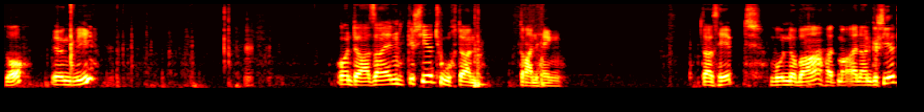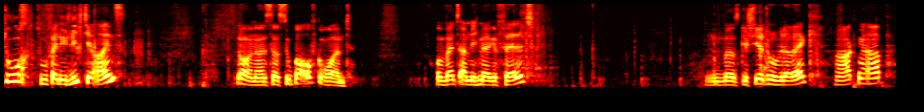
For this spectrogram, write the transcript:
So, irgendwie. Und da sein Geschirrtuch dann dranhängen. Das hebt wunderbar. Hat mal einer ein Geschirrtuch. Zufällig liegt hier eins. So, und dann ist das super aufgeräumt. Und wenn es einem nicht mehr gefällt, nimmt man das Geschirrtuch wieder weg, Haken ab,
